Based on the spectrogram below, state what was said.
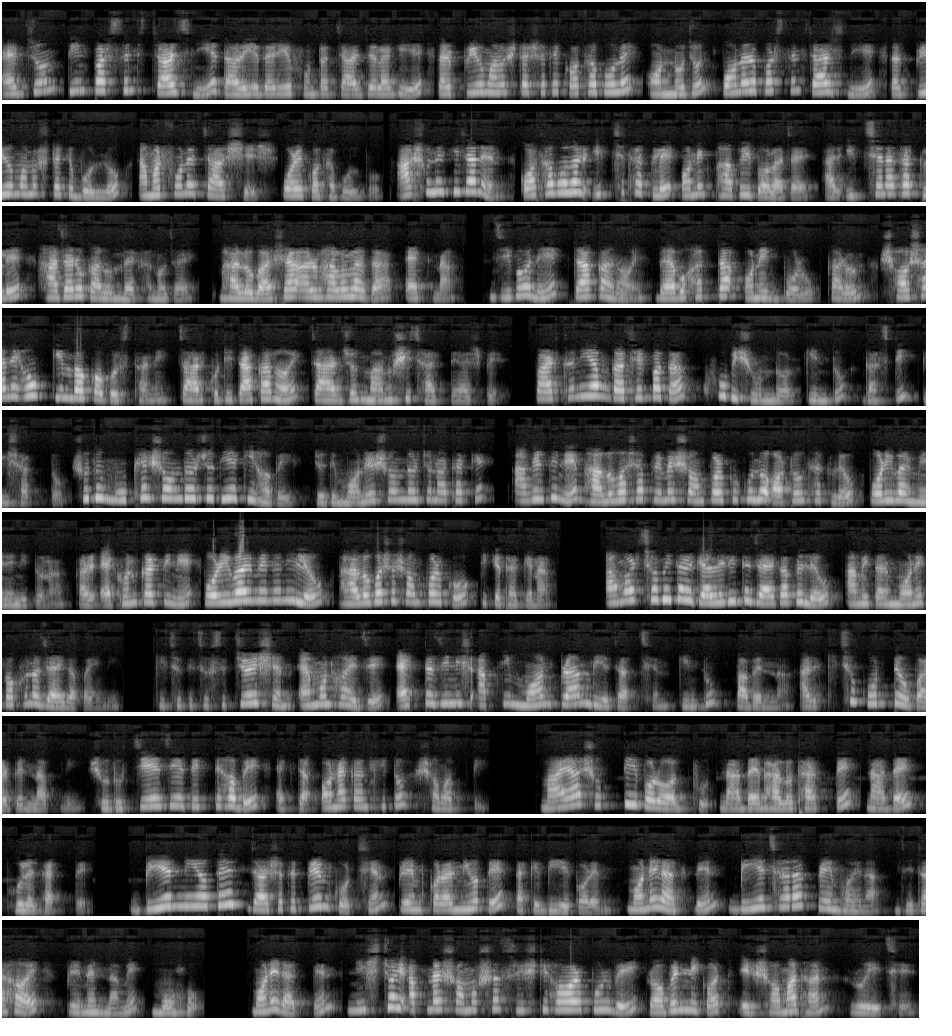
একজন তিন পার্সেন্ট চার্জ নিয়ে দাঁড়িয়ে দাঁড়িয়ে ফোনটা চার্জে লাগিয়ে তার প্রিয় মানুষটার সাথে কথা বলে অন্যজন পনেরো পার্সেন্ট চার্জ নিয়ে তার প্রিয় মানুষটাকে বলল, আমার ফোনে চার্জ শেষ, পরে কথা বলব। আসলে কি জানেন? কথা বলার ইচ্ছে থাকলে অনেকভাবেই বলা যায়, আর ইচ্ছে না থাকলে হাজারো কারণ দেখানো যায়। ভালোবাসা আর ভালো লাগা এক না। জীবনে টাকা নয়, ব্যবহারটা অনেক বড়। কারণ শ্মশানে হোক কিংবা কবরস্থানে, চার কোটি টাকা নয়, চারজন মানুষই ছাড়তে আসবে। পার্থানিয়াম গাছের পাতা খুবই সুন্দর, কিন্তু গাছটি বিষাক্ত। শুধু মুখের সৌন্দর্য দিয়ে কি হবে? যদি মনের সৌন্দর্য না থাকে? আগের দিনে ভালোবাসা, প্রেমের সম্পর্কগুলো অটল থাকলেও পরিবার মেনে নিত না। আর এখনকার দিনে পরিবার মেনে নিলেও ভালোবাসা সম্পর্ক টিকে থাকে না। আমার ছবি তার গ্যালারিতে জায়গা পেলেও আমি তার মনে কখনো জায়গা পাইনি। কিছু কিছু সিচুয়েশন এমন হয় যে, একটা জিনিস আপনি মন প্রাণ দিয়ে চাচ্ছেন, কিন্তু পাবেন না। আর কিছু করতেও পারবেন না আপনি। শুধু চেয়ে চেয়ে দেখতে হবে একটা অনাকাঙ্ক্ষিত সমাপ্তি। মায়া সত্যিই বড় অদ্ভুত। না দেয় ভালো থাকতে, না দেয় ভুলে থাকতে। বিয়ের নিয়তে যার সাথে প্রেম করছেন, প্রেম করার নিয়তে তাকে বিয়ে করেন। মনে রাখবেন, বিয়ে ছাড়া প্রেম হয় না, যেটা হয় প্রেমের নামে মোহ। মনে রাখবেন, নিশ্চয় আপনার সমস্যা সৃষ্টি হওয়ার পূর্বেই রবের নিকট এর সমাধান রয়েছে।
